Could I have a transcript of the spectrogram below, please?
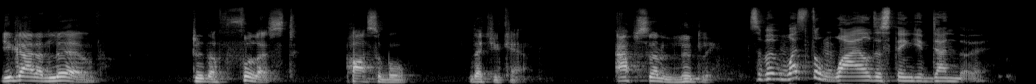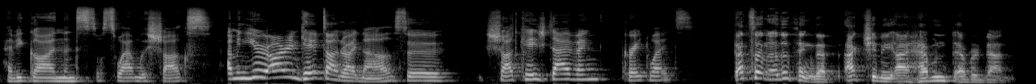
you got to live to the fullest possible that you can. Absolutely. So, but what's the wildest thing you've done though? Have you gone and swam with sharks? I mean, you are in Cape Town right now, so shark cage diving, great whites. That's another thing that actually I haven't ever done.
